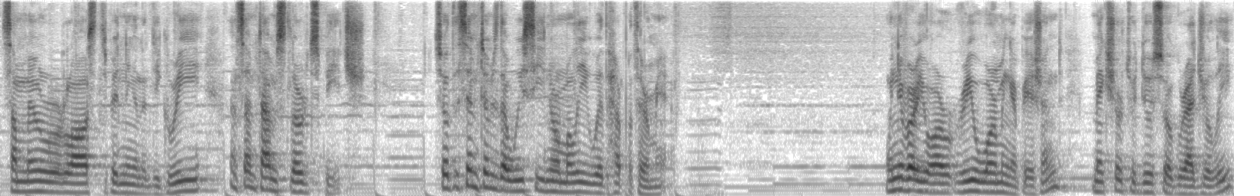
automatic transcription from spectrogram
some memory loss depending on the degree, and sometimes slurred speech. So the symptoms that we see normally with hypothermia. Whenever you are rewarming a patient, make sure to do so gradually,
